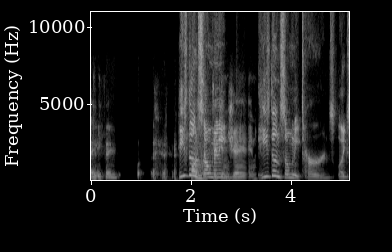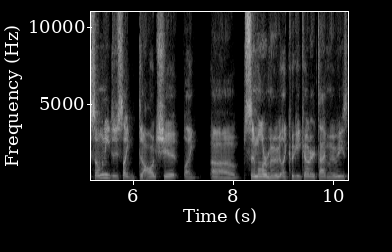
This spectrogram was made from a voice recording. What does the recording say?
anything. He's done so many. Jane. He's done so many turds, like so many just like dog shit, like uh similar movie, like cookie cutter type movies.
